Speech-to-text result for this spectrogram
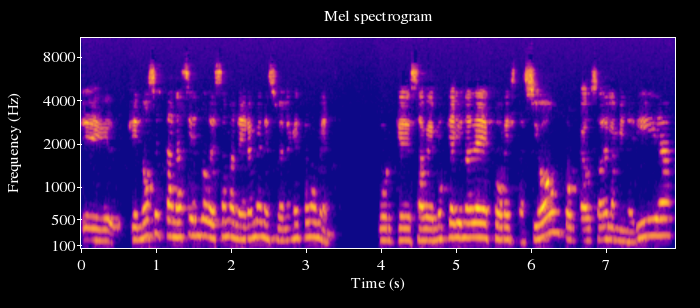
eh, que no se están haciendo de esa manera en Venezuela en este momento, porque sabemos que hay una deforestación por causa de la minería,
